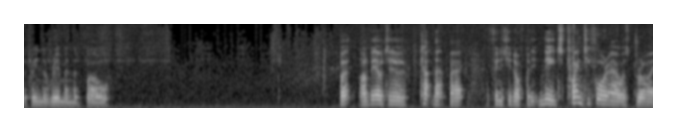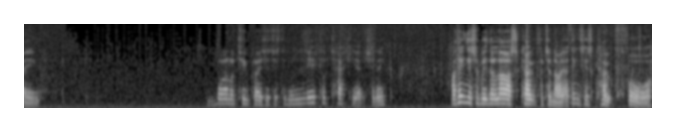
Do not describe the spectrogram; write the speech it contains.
between the rim and the bowl. But I'll be able to cut that back finish it off but it needs 24 hours drying. One or two places just a little tacky actually. I think this will be the last coat for tonight. I think this is coat 4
